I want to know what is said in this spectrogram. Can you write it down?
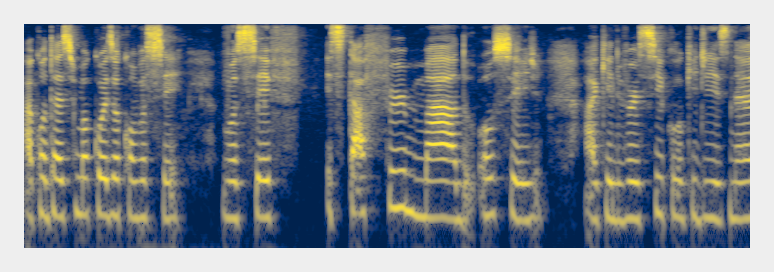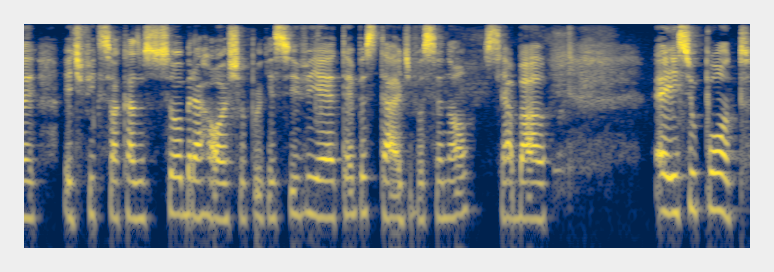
Acontece uma coisa com você. Você está firmado, ou seja, aquele versículo que diz, né, edifique sua casa sobre a rocha, porque se vier tempestade, você não se abala. É esse o ponto,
